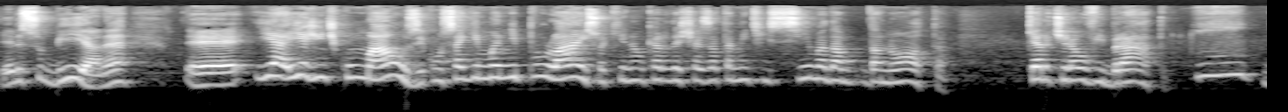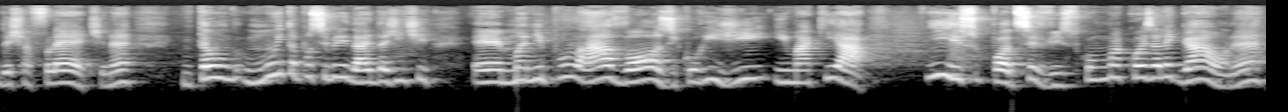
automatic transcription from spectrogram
Ele subia, né? É, e aí a gente com o mouse consegue manipular isso aqui, não quero deixar exatamente em cima da, da nota. quero tirar o vibrato, deixa flat, né? Então, muita possibilidade da gente é, manipular a voz e corrigir e maquiar. E isso pode ser visto como uma coisa legal, né?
